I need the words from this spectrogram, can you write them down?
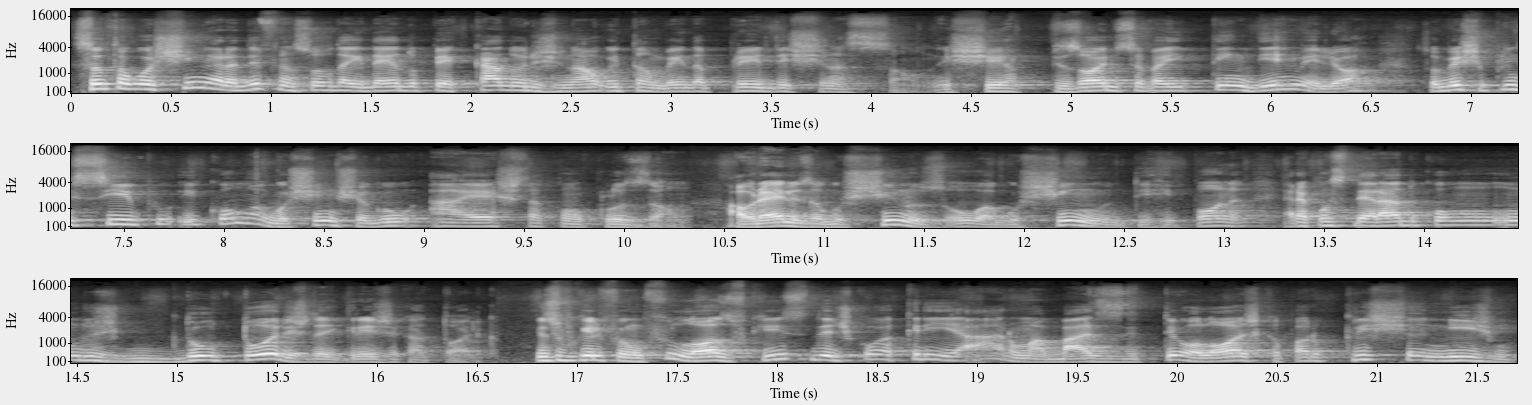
Santo Agostinho era defensor da ideia do pecado original e também da predestinação. Neste episódio você vai entender melhor sobre este princípio e como Agostinho chegou a esta conclusão. Aurelius Agostinus, ou Agostinho de Hipona, era considerado como um dos doutores da Igreja Católica. Isso porque ele foi um filósofo que se dedicou a criar uma base teológica para o cristianismo,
